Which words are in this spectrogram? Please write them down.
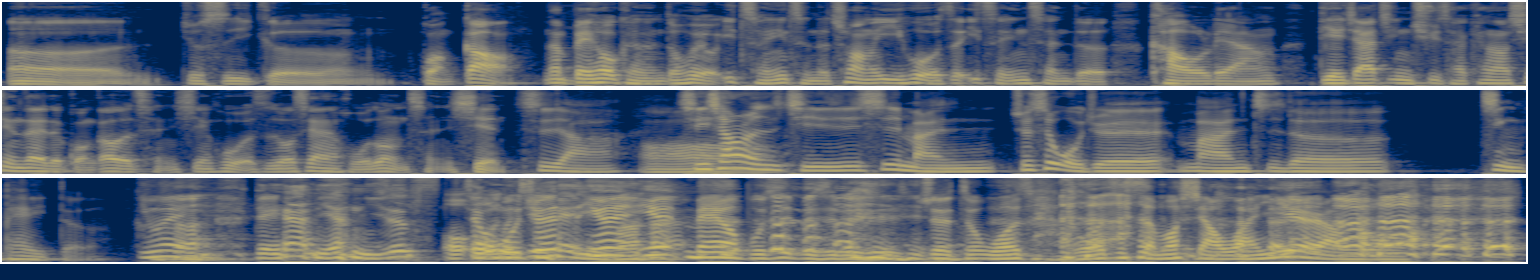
呃，就是一个广告，那背后可能都会有一层一层的创意，或者是一层一层的考量叠加进去，才看到现在的广告的呈现，或者是说现在活动的呈现。是啊，哦行销人其实是蛮，就是我觉得蛮值得敬佩的，因为 等一下，你要你就我觉得，因为因为没有，不是不是不是，就就我我是什么小玩意儿啊？我。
